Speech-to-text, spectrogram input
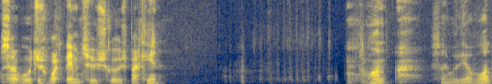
So we'll just whack them two screws back in. One, same with the other one.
